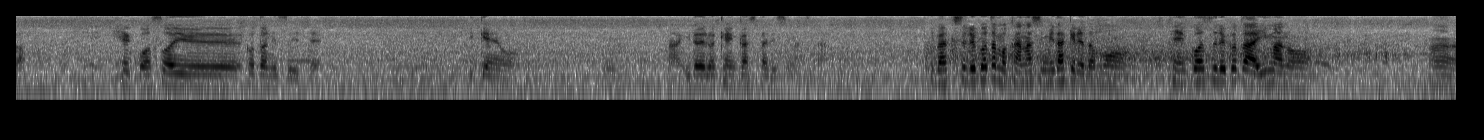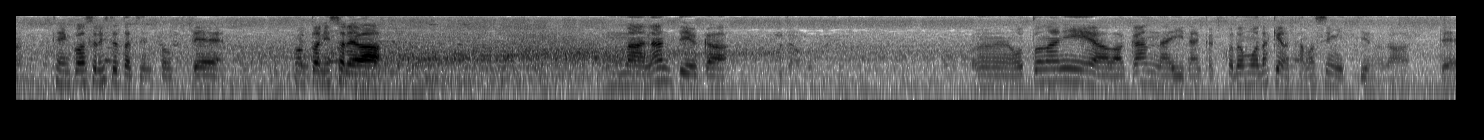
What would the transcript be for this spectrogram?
が結構そういうことについて意見を、うんまあ、いろいろ喧嘩したりしました。被爆することも悲しみだけれども転校することは今の、うん、転校する人たちにとって本当にそれはまあなんていうかうん大人には分かんないなんか子供だけの楽しみっていうのがあって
